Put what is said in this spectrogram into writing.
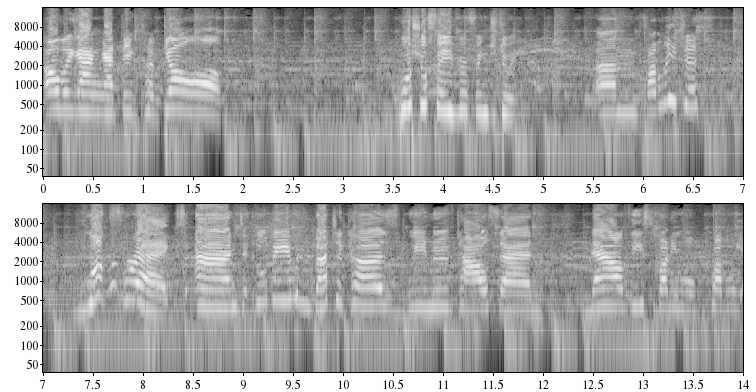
Oh my god, I think of dog. what's your favourite thing to do? Um, probably just look for eggs, and it'll be even better because we moved house, and now the Easter Bunny will probably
